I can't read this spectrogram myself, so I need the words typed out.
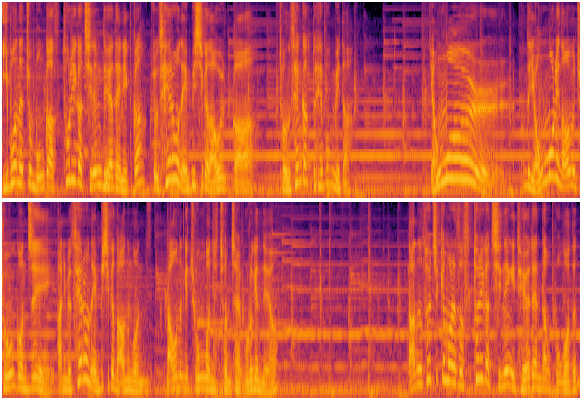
이번에 좀 뭔가 스토리가 진행돼야 되니까 좀 새로운 NPC가 나올까 저는 생각도 해봅니다. 영물 근데 영물이 나오면 좋은 건지 아니면 새로운 NPC가 나오는 건 나오는 게 좋은 건지 전 잘 모르겠네요. 나는 솔직히 말해서 스토리가 진행이 되어야 된다고 보거든.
